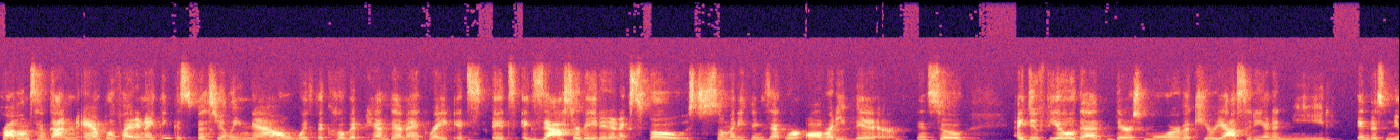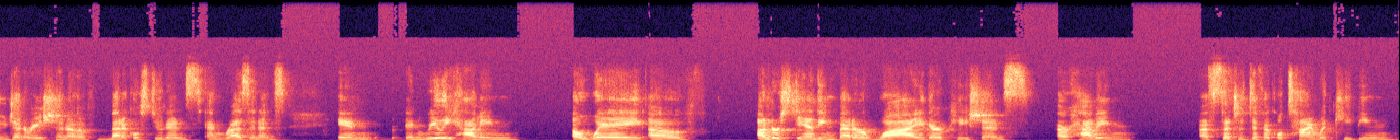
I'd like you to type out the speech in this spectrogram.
problems have gotten amplified, and I think especially now with the COVID pandemic, right? It's it's exacerbated and exposed so many things that were already there. And so I do feel that there's more of a curiosity and a need in this new generation of medical students and residents in in really having a way of understanding better why their patients are having a, such a difficult time with keeping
